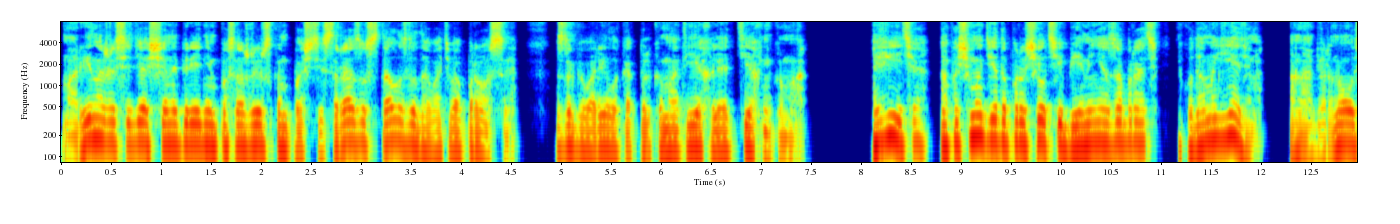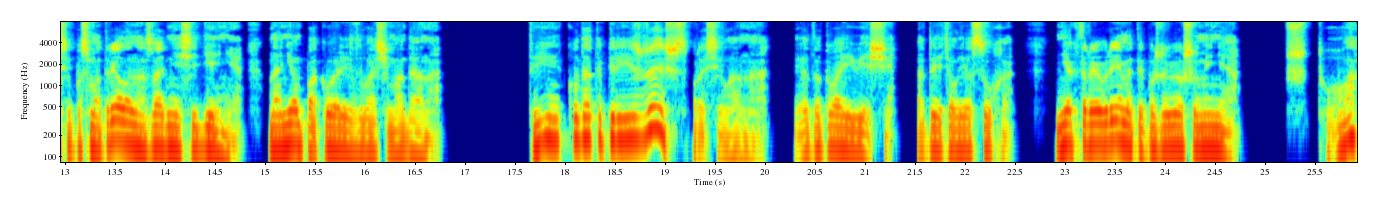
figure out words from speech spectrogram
Марина же, сидящая на переднем пассажирском, почти сразу стала задавать вопросы. Заговорила, как только мы отъехали от техникума. «Витя, а почему деда поручил тебе меня забрать? И куда мы едем?» Она обернулась и посмотрела на заднее сиденье. На нем покоились два чемодана. «Ты куда-то переезжаешь?» — спросила она. «Это твои вещи», — ответил я сухо. «Некоторое время ты поживешь у меня». «Что?»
